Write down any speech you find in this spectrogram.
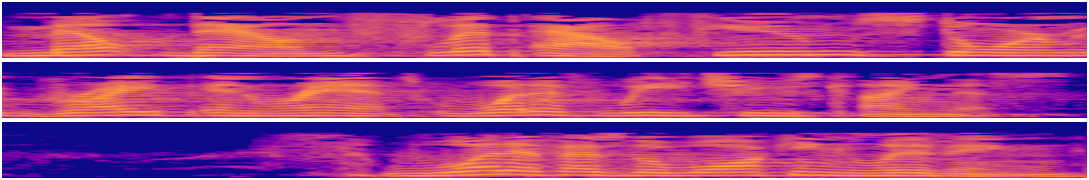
melt down, flip out, fume, storm, gripe, and rant? What if we choose kindness? What if as the walking living,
